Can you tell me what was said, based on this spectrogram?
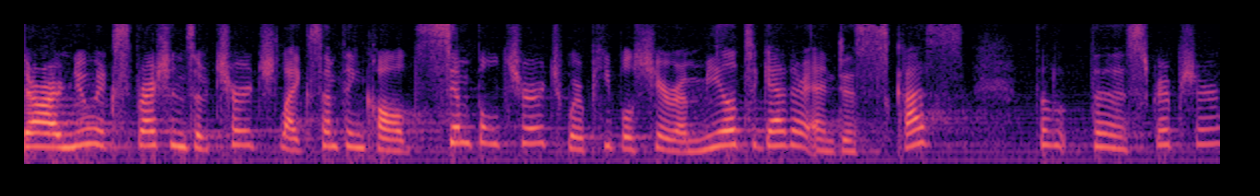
There are new expressions of church, like something called simple church, where people share a meal together and discuss the, the scripture.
